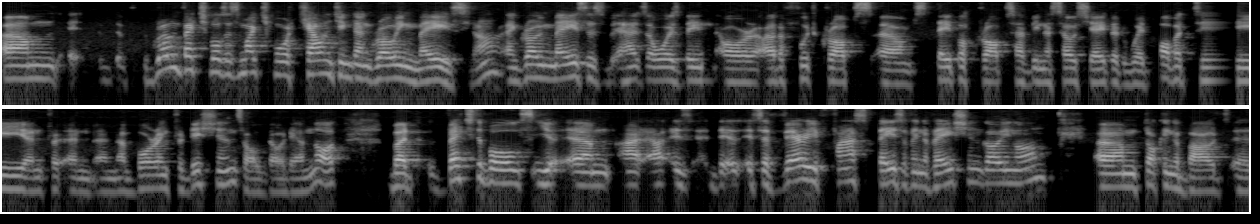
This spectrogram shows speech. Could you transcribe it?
Um, growing vegetables is much more challenging than growing maize, you know. And growing maize is, has always been, or other food crops, um, staple crops, have been associated with poverty and and, and boring traditions, although they are not. But vegetables you, um, are, are, is it's a very fast pace of innovation going on. Um, talking about uh,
